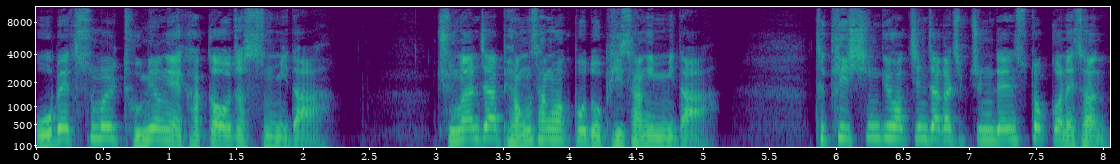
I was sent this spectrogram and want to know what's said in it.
522명에 가까워졌습니다. 중환자 병상 확보도 비상입니다. 특히 신규 확진자가 집중된 수도권에선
